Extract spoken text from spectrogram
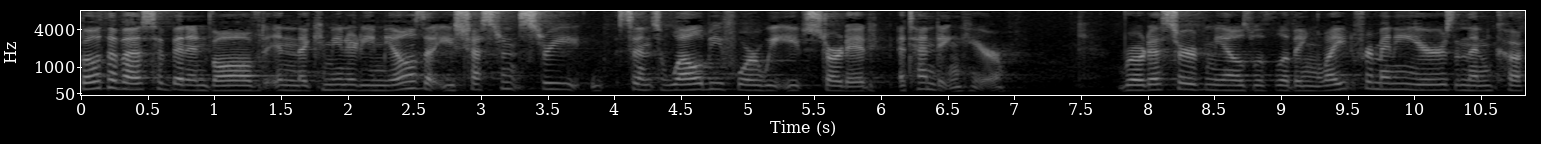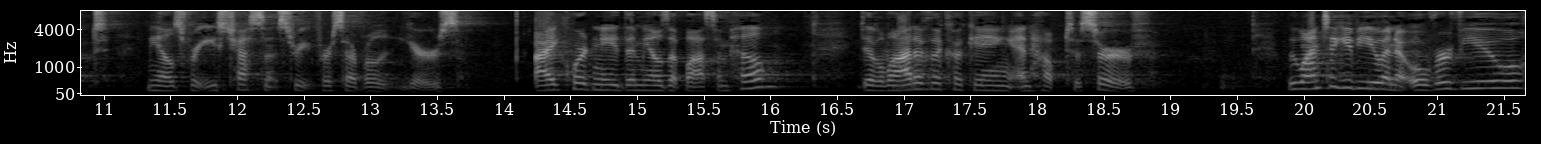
Both of us have been involved in the community meals at East Chestnut Street since well before we each started attending here. Rhoda served meals with Living Light for many years and then cooked meals for East Chestnut Street for several years. I coordinated the meals at Blossom Hill, did a lot of the cooking, and helped to serve. We want to give you an overview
